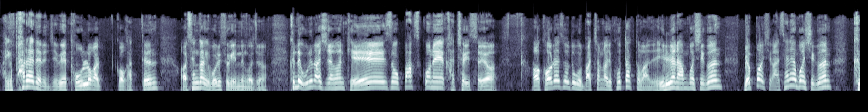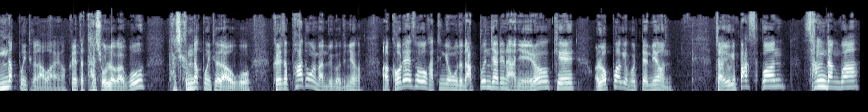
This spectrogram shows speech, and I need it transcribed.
아, 이거 팔아야 되는지 왜 더 올라갈 것 같은 어, 생각이 머릿속에 있는 거죠. 근데 우리나라 시장은 계속 박스권에 갇혀 있어요. 어, 거래소도 마찬가지 코스닥도 맞아요. 1년에 한 번씩은 몇 번씩, 한 세네 번씩은 급락 포인트가 나와요. 그랬다 다시 올라가고, 다시 급락 포인트가 나오고, 그래서 파동을 만들거든요. 어, 거래소 같은 경우도 나쁜 자리는 아니에요. 이렇게 러프하게 볼 때면, 자, 여기 박스권 상단과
